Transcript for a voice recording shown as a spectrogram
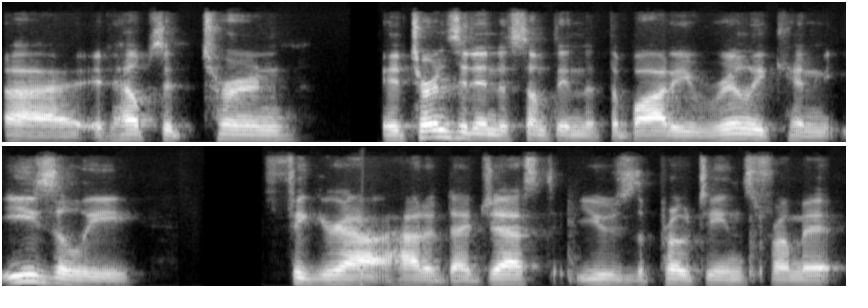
uh, it helps it turn it turns it into something that the body really can easily figure out how to digest use the proteins from it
